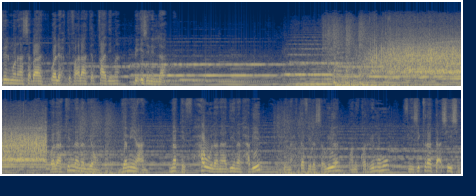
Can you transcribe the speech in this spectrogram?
في المناسبات والاحتفالات القادمة بإذن الله. ولكننا اليوم جميعا نقف حول نادينا الحبيب لنحتفل سويا ونكرمه في ذكرى تأسيسه.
